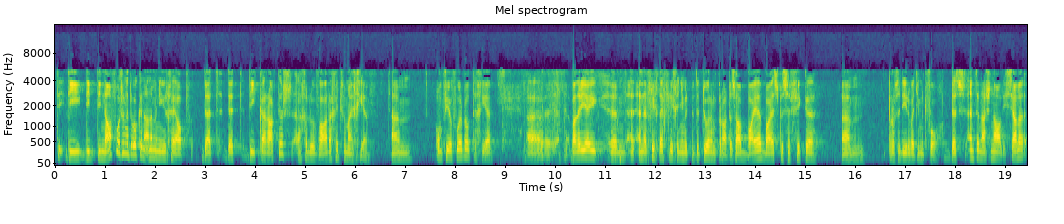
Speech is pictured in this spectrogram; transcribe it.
die die die die navorsing het ook 'n ander manier gehelp dat dit die karakters 'n geloofwaardigheid vir my gee. Um, om vir 'n voorbeeld te gee, uh wanneer jy um, in 'n vliegtuig vlieg en jy moet met 'n toring praat, is daar baie baie spesifieke ehm um, prosedure wat jy moet volg. Dis internasionaal dieselfde.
